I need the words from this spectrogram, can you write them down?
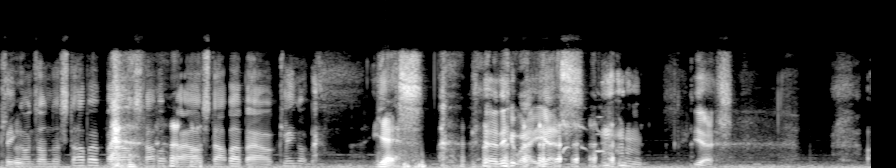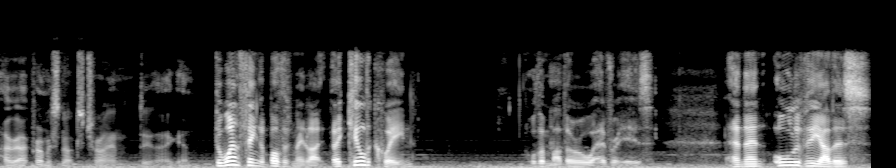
Klingons on the starboard bow, starboard bow, starboard bow, Klingon. Yes. anyway, yes, yes. I, I promise not to try and do that again. the one thing that bothers me, like they kill the queen, or the mother, or whatever it is, and then all of the others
